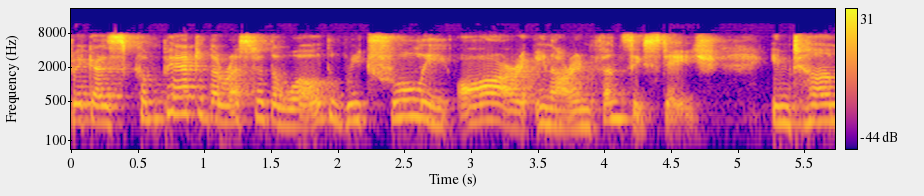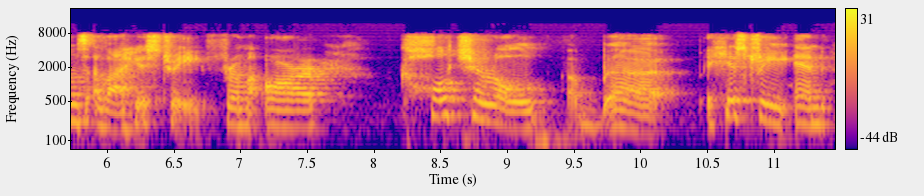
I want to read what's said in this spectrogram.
because compared to the rest of the world, we truly are in our infancy stage in terms of our history, from our cultural uh, history and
